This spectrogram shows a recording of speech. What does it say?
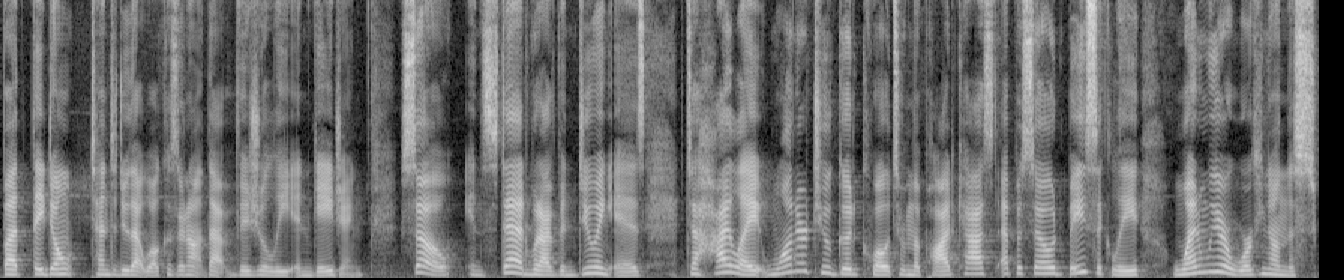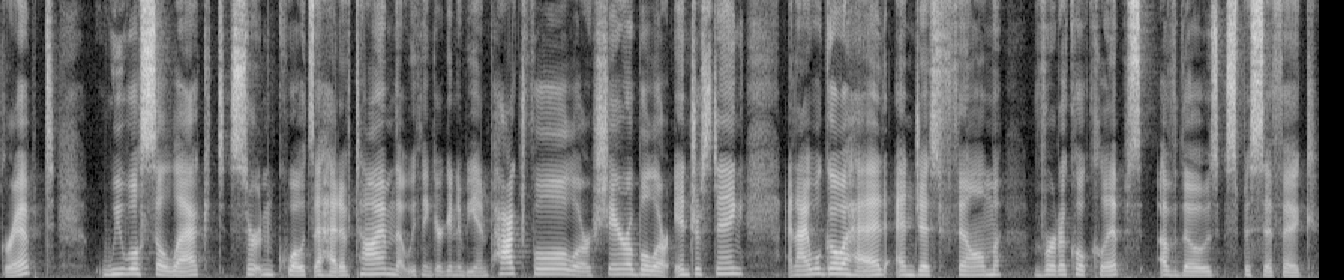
but they don't tend to do that well cuz they're not that visually engaging. So, instead what I've been doing is to highlight one or two good quotes from the podcast episode. Basically, when we are working on the script, we will select certain quotes ahead of time that we think are going to be impactful or shareable or interesting. And I will go ahead and just film vertical clips of those specific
